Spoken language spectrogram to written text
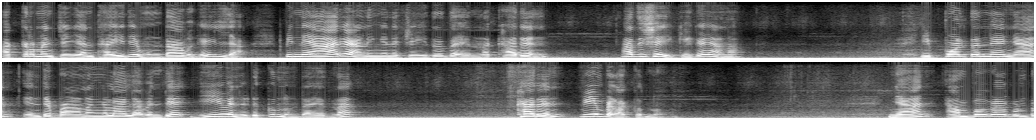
അക്രമം ചെയ്യാൻ ധൈര്യമുണ്ടാവുകയില്ല. പിന്നെ ആരാണ് ഇങ്ങനെ ചെയ്തത് എന്ന് കരൻ അതിശയിക്കുകയാണ്. ഇപ്പോൾ തന്നെ ഞാൻ എന്റെ ബാണങ്ങളാൽ അവന്റെ ജീവൻ എടുക്കുന്നുണ്ട് എന്ന് ഖരൻ വീമ്പിളക്കുന്നു. ഞാൻ അമ്പുകൾ കൊണ്ട്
